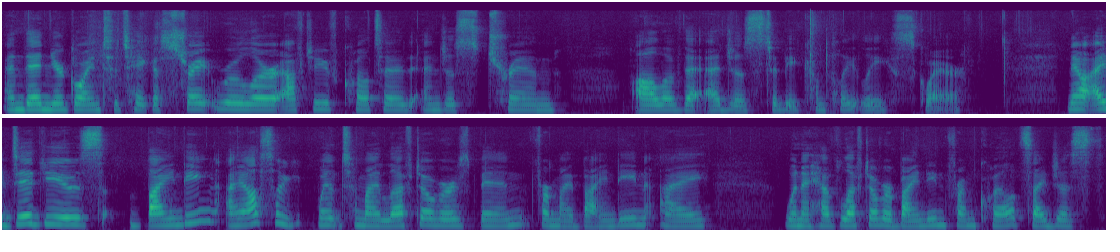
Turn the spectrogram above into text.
and then you're going to take a straight ruler after you've quilted and just trim all of the edges to be completely square. Now I did use binding. I also went to my leftovers bin for my binding. I, when I have leftover binding from quilts, I just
